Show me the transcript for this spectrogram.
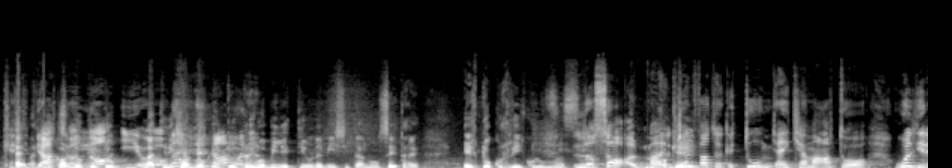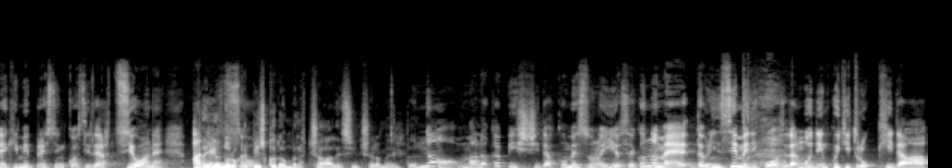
che Eh, ti ma, ti piaccia ricordo o che il no, tuo, io ma ti ricordo che il tuo primo bigliettino da visita non sei te, è il tuo curriculum. Lo so, ma Ok. già il fatto che tu mi hai chiamato vuol dire che mi hai preso in considerazione. Ma io non lo Adesso- capisco da un bracciale, sinceramente. No, ma lo capisci da come sono io. Secondo me, da un insieme di cose, dal modo in cui ti trucchi, da-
